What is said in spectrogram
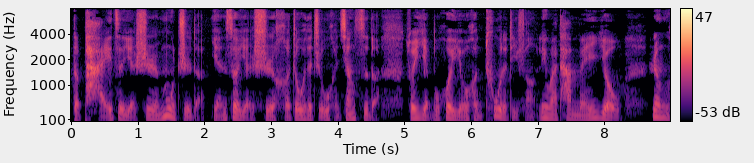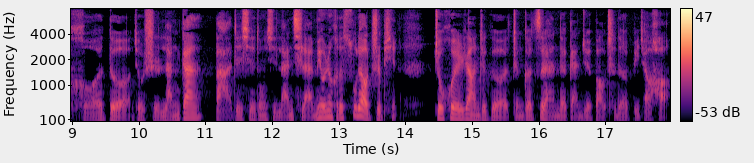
的牌子也是木质的，颜色也是和周围的植物很相似的，所以也不会有很突兀的地方。另外，它没有任何的，就是栏杆把这些东西拦起来，没有任何的塑料制品，就会让这个整个自然的感觉保持的比较好。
